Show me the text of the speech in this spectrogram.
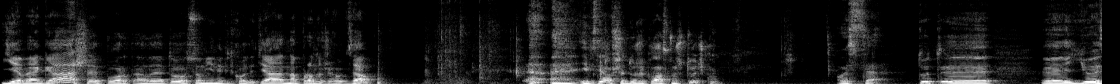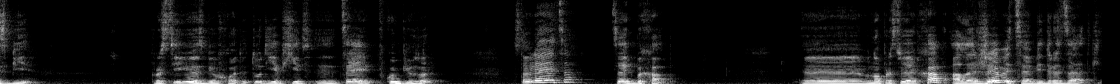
Є VGA ще порт, але то все мені не підходить. Я на продаж його взяв. І взяв ще дуже класну штучку. Ось це. Тут е, е, USB. Прості USB входи. Тут є вхід е, цей в комп'ютер. вставляється, це якби хаб. Е, воно працює як хаб, але живиться від розетки.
